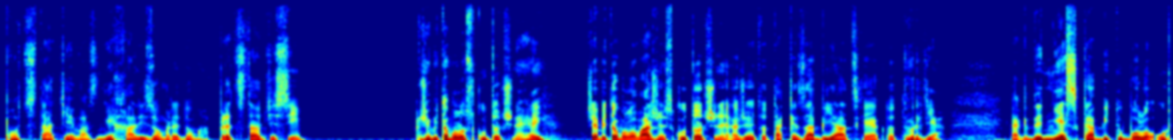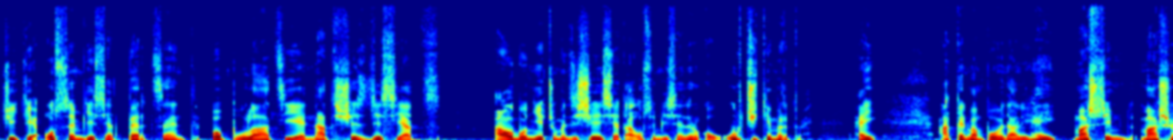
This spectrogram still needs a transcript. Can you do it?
v podstate vás nechali zomrieť doma. Predstavte si, že by to bolo skutočné, hej, že by to bolo vážne skutočné a že je to také zabijácké, jak to tvrdia tak dneska by tu bolo určite 80% populácie nad 60 alebo niečo medzi 60 a 80 rokov určite mŕtve. Hej? A keď vám povedali, hej, máš, sim, máš,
